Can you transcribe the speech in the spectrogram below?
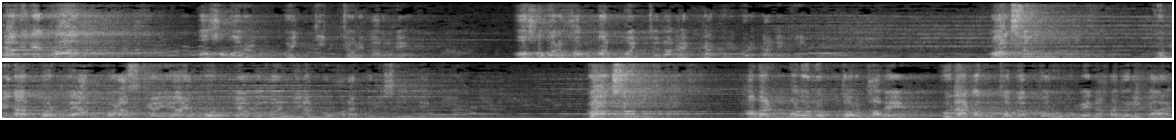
তেওঁলোকে কওক অসমৰ ঐতিহ্যৰ কাৰণে অসমৰ সন্মান মৰ্যাদা ৰক্ষা কৰিবৰ কাৰণে কি কৰিলে কওকচোন গোপীনাথ বৰদলৈ আন্তঃৰাষ্ট্ৰীয় এয়াৰপৰ্ট তেওঁলোকৰ দিনত ঘোষণা কৰিছিল নেকি? কওকচোন আমাৰ মৰণোত্তৰ ভাৱে সুধাকণ্ঠ ডক্টৰ ভূপেন হাজৰিকাক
